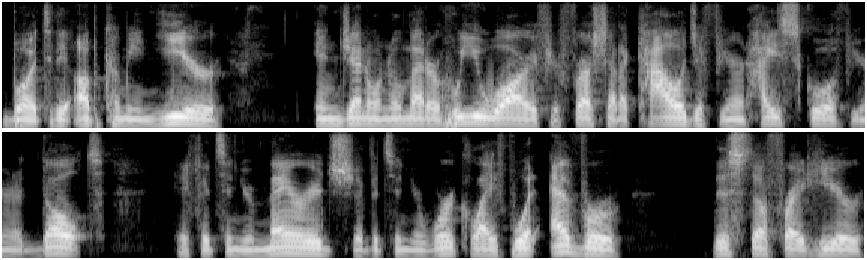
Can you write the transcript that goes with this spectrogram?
but to the upcoming year in general. No matter who you are, if you're fresh out of college, if you're in high school, if you're an adult, if it's in your marriage, if it's in your work life, whatever, this stuff right here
